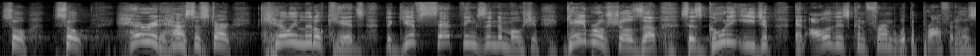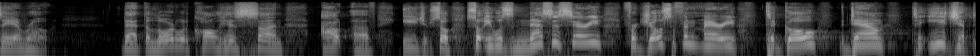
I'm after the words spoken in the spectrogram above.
So, so Herod has to start killing little kids. The gifts set things into motion. Gabriel shows up, says, Go to Egypt. And all of this confirmed what the prophet Hosea wrote that the Lord would call his son out of Egypt. So, so it was necessary for Joseph and Mary to go down to Egypt.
